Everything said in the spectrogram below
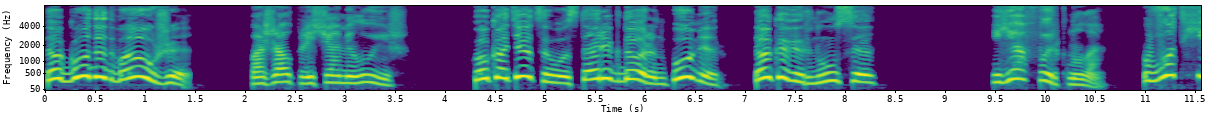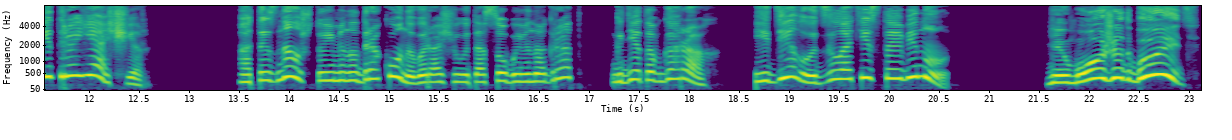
«Так года два уже», — пожал плечами Луиш. «Как отец его, старик Даррен, помер, так и вернулся». Я фыркнула. «Вот хитрый ящер! «А ты знал, что именно драконы выращивают особый виноград где-то в горах и делают золотистое вино?» «Не может быть!»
